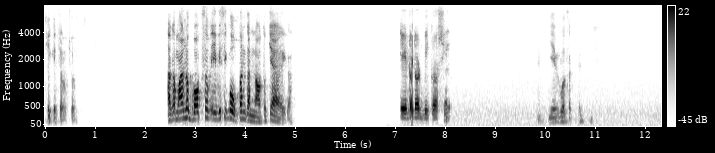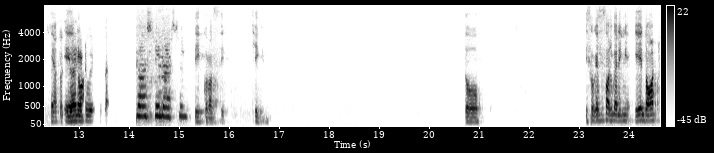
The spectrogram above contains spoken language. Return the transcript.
ठीक है चलो चलो अगर मान लो बॉक्स ऑफ़ एबीसी को ओपन करना हो तो क्या आएगा? A dot B cross C ये भी बोल सकते हैं। या तो A one A two Cross B dot C. B cross C ठीक है। तो इसको कैसे सॉल्व करेंगे? A dot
